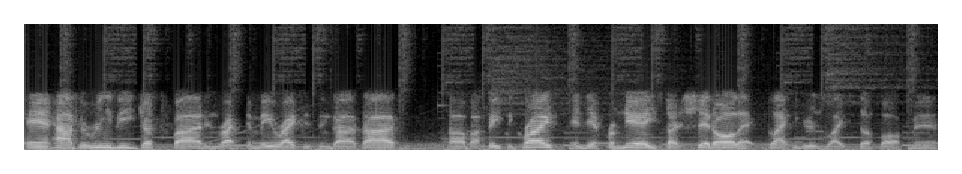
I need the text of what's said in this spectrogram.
and how to really be justified and right and made righteous in God's eyes uh, by faith in Christ. And then from there, you start to shed all that Black Hebrew Israelite stuff off, man.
